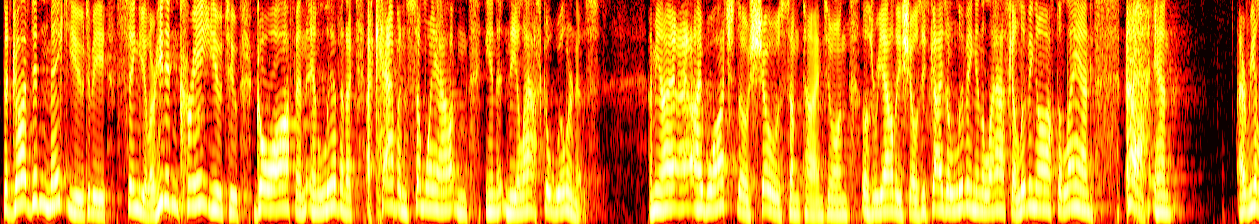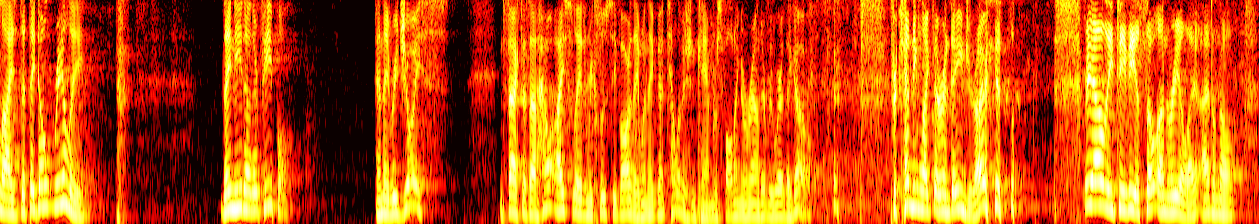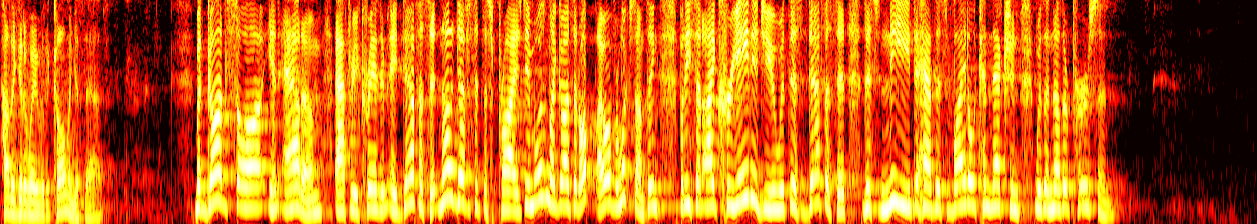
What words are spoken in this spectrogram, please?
That God didn't make you to be singular. He didn't create you to go off and, and live in a, a cabin some way out in, in, in the Alaska wilderness. I mean, I, I, watch those shows sometimes, you know, on those reality shows. These guys are living in Alaska, living off the land, and I realize that they don't really. they need other people, and they rejoice in fact, I thought, how isolated and reclusive are they when they've got television cameras following around everywhere they go? Pretending like they're in danger. Reality TV is so unreal. I, I don't know how they get away with it calling it that. But God saw in Adam, after he created him, a deficit, not a deficit that surprised him. It wasn't like God said, Oh, I overlooked something, but he said, I created you with this deficit, this need to have this vital connection with another person.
